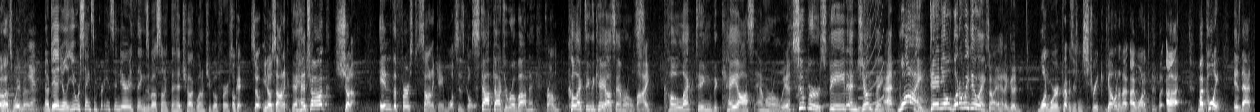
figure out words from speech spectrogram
Oh, that's way better. Yeah. now, Daniel? You were saying some pretty incendiary things about Sonic the Hedgehog. Why don't you go first? Okay, so you know Sonic? The Hedgehog? Shut up. In the first Sonic game, what's his goal? Stop Dr. Robotnik. From? Collecting the Chaos Emeralds. By? Collecting the Chaos Emeralds. With? Super speed and jumping. At? Why? Daniel, what are we doing? Sorry, I had a good one-word preposition streak going, and I, I wanted to. But uh, my point is that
